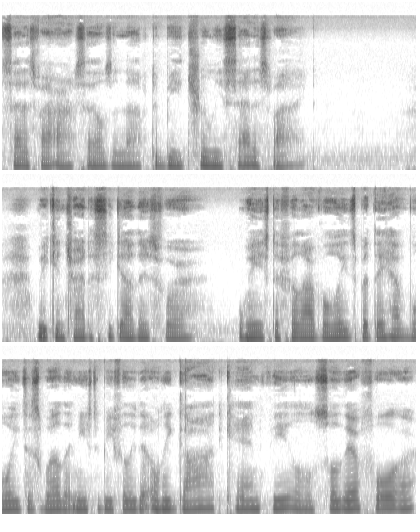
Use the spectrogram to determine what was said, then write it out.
satisfy ourselves enough to be truly satisfied. We can try to seek others for ways to fill our voids, but they have voids as well that needs to be filled that only God can fill. So therefore,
